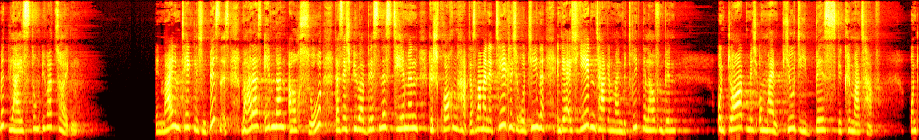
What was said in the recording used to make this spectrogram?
mit Leistung überzeugen. In meinem täglichen Business war das eben dann auch so, dass ich über Business-Themen gesprochen habe. Das war meine tägliche Routine, in der ich jeden Tag in meinen Betrieb gelaufen bin und dort mich um mein Beauty-Biss gekümmert habe. Und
